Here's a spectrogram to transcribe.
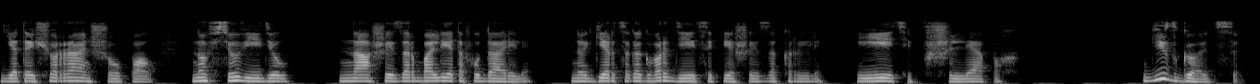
Я-то еще раньше упал, но все видел. Наши из арбалетов ударили, но герцога гвардейцы пешие закрыли, и эти в шляпах. Гизгальцы,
